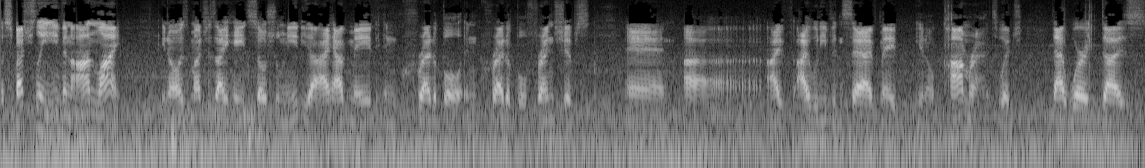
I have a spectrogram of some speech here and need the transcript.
especially even online. You know, as much as I hate social media, I have made incredible, incredible friendships and uh, I've I would even say I've made you know comrades, which that word does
